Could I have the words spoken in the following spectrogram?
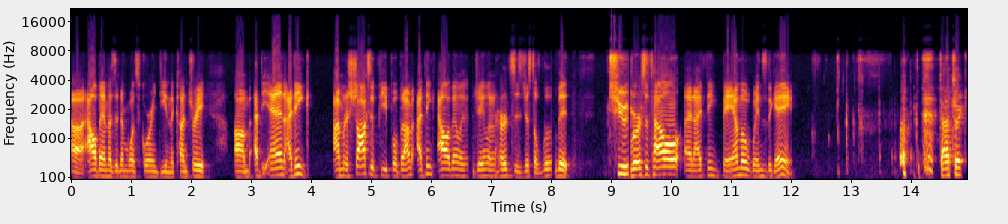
Uh, Alabama has the number one scoring D in the country. Um, at the end, I think I'm going to shock some people, but I'm, I think Alabama Jalen Hurts is just a little bit too versatile, and I think Bama wins the game. Patrick.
